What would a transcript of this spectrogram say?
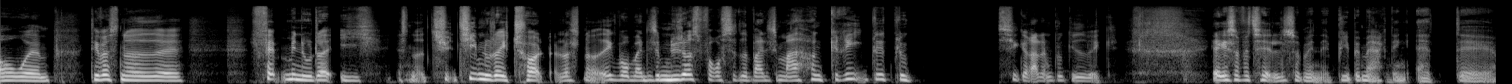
Og øh, det var sådan noget øh, fem minutter i, sådan noget, 10, 10 minutter i 12, eller sådan noget, ikke? hvor man ligesom nytårsforsættet var ligesom meget håndgribeligt, blev cigaretterne blev givet væk. Jeg kan så fortælle som en øh, bibemærkning, at øh,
